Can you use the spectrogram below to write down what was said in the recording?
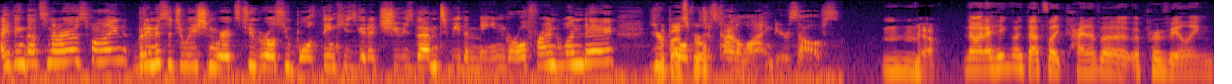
I think that scenario is fine. But in a situation where it's two girls who both think he's gonna choose them to be the main girlfriend one day, you're The both girl. just kind of lying to yourselves. Mm-hmm. yeah. No, and I think like that's like kind of a, a prevailing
